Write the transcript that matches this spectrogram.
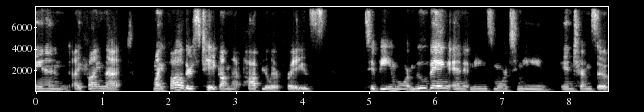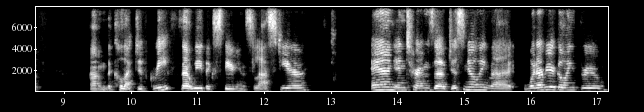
And I find that my father's take on that popular phrase to be more moving, and it means more to me in terms of um, the collective grief that we've experienced last year and in terms of just knowing that whatever you're going through,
